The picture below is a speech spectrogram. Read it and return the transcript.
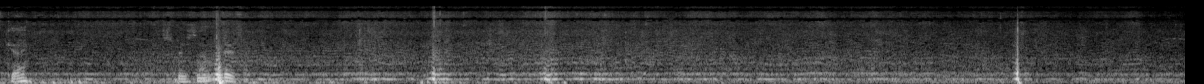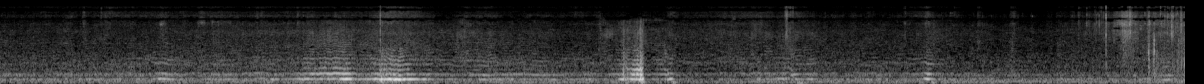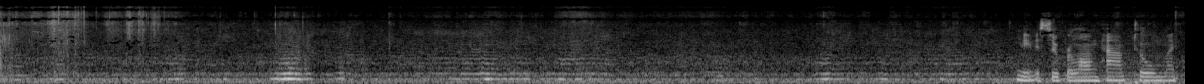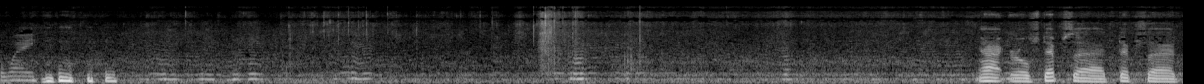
Okay. Let's do something different. Need a super long hive tool, make a way. All right, girls, step aside, step aside.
